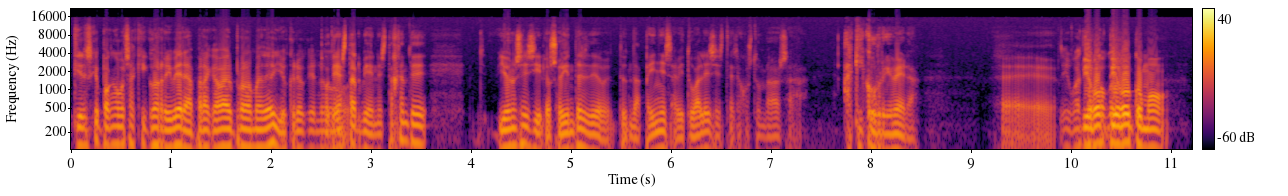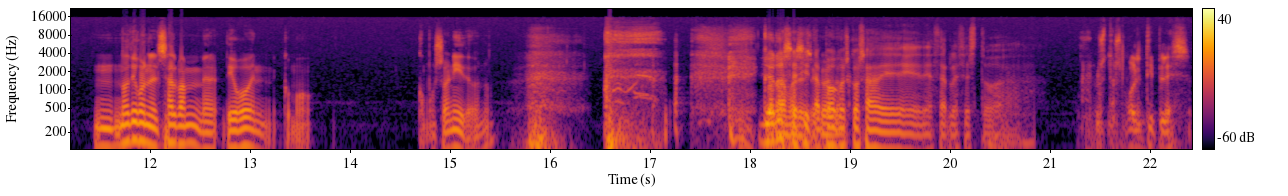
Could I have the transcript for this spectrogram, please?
¿quieres que pongamos a Kiko Rivera para acabar el programa de hoy? Yo creo que no. Podría estar bien. Esta gente, yo no sé si los oyentes de, de Onda Peñas habituales estáis acostumbrados a, a Kiko Rivera. Eh, Igual digo, tampoco- digo como, no digo en el Sálvame, me- digo en como, como sonido, ¿no? Yo no sé si tampoco es cosa de, de hacerles esto a, a nuestros múltiples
